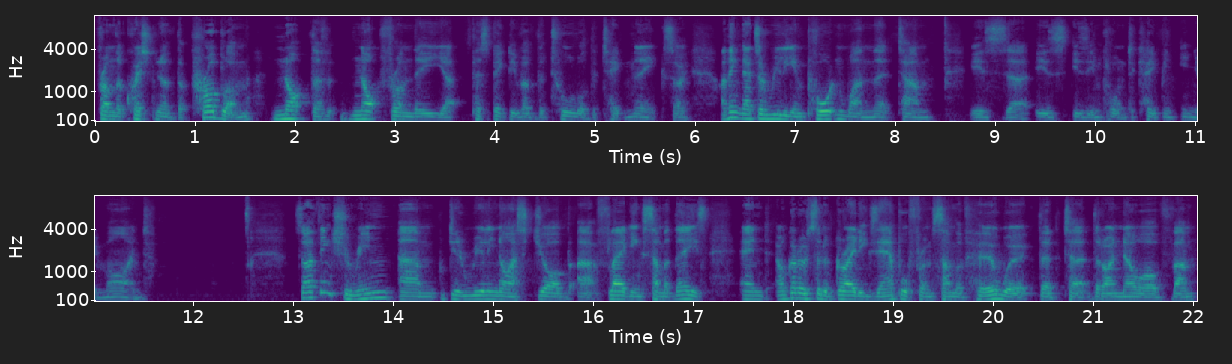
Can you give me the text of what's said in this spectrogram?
from the question of the problem, not the not from the uh, perspective of the tool or the technique. So I think that's a really important one that um, is uh, is is important to keep in, in your mind. So I think Sharyn um, did a really nice job uh, flagging some of these, and I've got a sort of great example from some of her work that uh, that I know of. Um,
